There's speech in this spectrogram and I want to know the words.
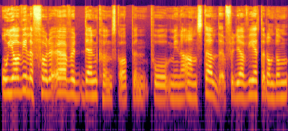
och jag ville föra över den kunskapen på mina anställda. För jag vet att om de,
